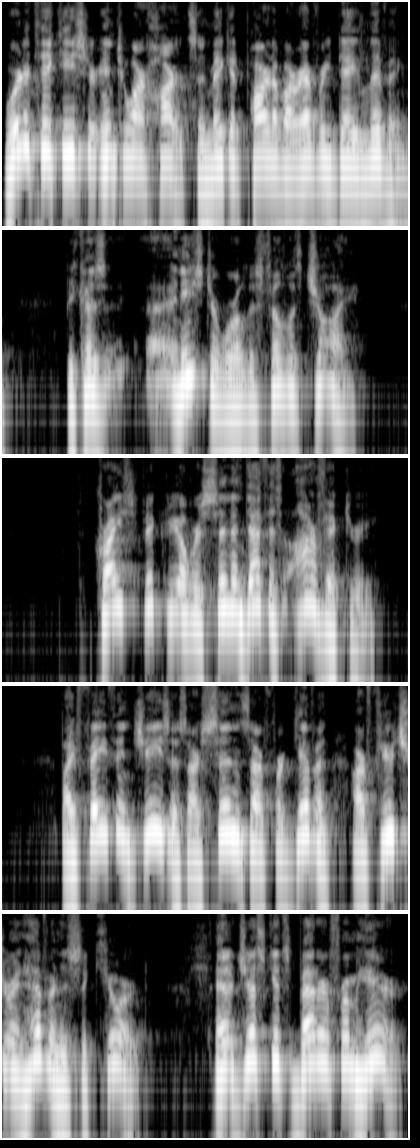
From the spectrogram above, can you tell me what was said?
We're to take Easter into our hearts and make it part of our everyday living because uh, an Easter world is filled with joy. Christ's victory over sin and death is our victory. By faith in Jesus, our sins are forgiven, our future in heaven is secured. And it just gets better from here.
